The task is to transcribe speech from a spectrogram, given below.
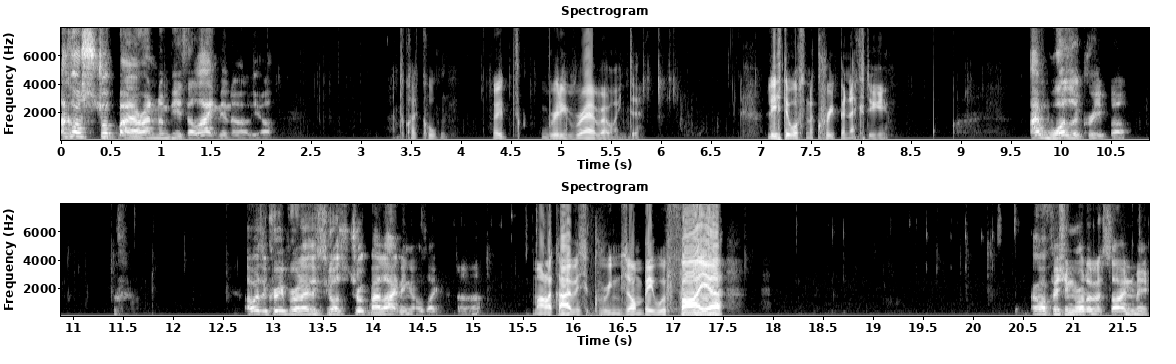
I got struck by a random piece of lightning earlier. That's quite cool. It's really rare though, ain't it? At least it wasn't a creeper next to you. I was a creeper. I was a creeper and I just got struck by lightning. I was like, huh? Malachi is a green zombie with fire. I got a fishing rod and a sign me.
